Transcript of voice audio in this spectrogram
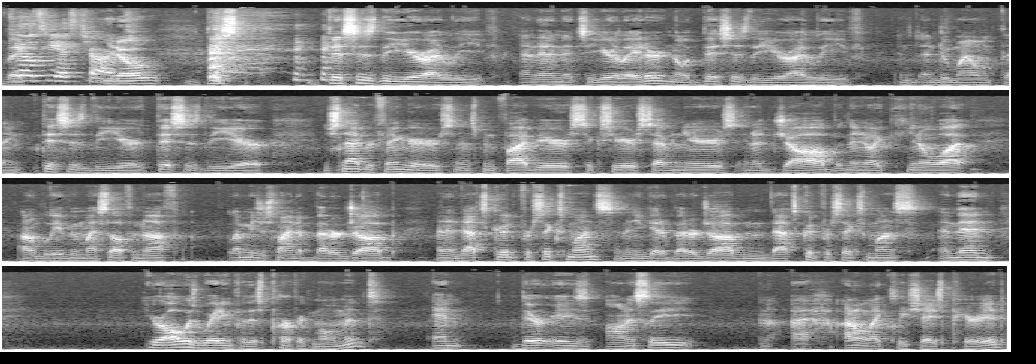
Like, guilty as charged. You know, this this is the year I leave, and then it's a year later. No, this is the year I leave and, and do my own thing. This is the year. This is the year. You snap your fingers, and it's been five years, six years, seven years in a job, and then you're like, you know what? I don't believe in myself enough. Let me just find a better job, and then that's good for six months, and then you get a better job, and that's good for six months, and then you're always waiting for this perfect moment, and there is honestly, I, I don't like cliches, period,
